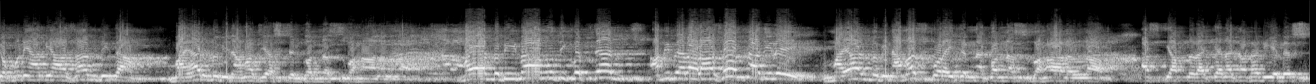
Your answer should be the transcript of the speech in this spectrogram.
যখনই আমি আজান দিতাম, মায়ার নবী নামাজি আসতেন কন্যা আল্লাহ মায়ার নবী ইমামতি করতেন, আমি বেলার আজান না দিলে মায়ার নবী নামাজ পড়াইতেন না কন্যা সুবাহান আল্লাহ আজকে আপনারা কেনাকাটা নিয়ে ব্যস্ত।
